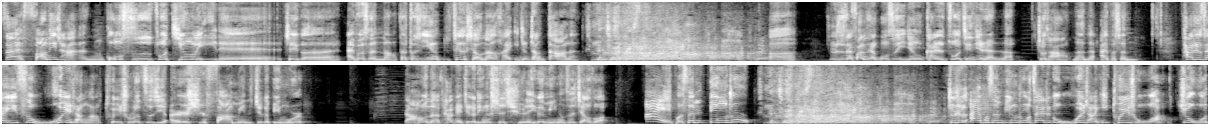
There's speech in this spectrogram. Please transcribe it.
在房地产公司做经理的这个艾普森呐，他他已经这个小男孩已经长大了，啊，就是在房地产公司已经开始做经纪人了。就他那那艾普森，他就在一次舞会上啊，推出了自己儿时发明的这个冰棍儿。然后呢，他给这个零食取了一个名字，叫做艾普森冰柱。就这个艾弗森冰柱在这个舞会上一推出啊，就我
